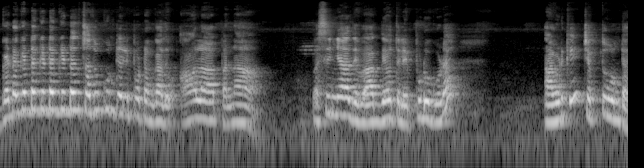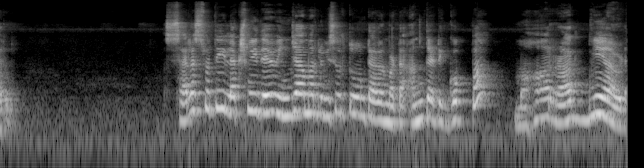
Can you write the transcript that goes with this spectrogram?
గడగడ్డ గడ్డ గడ్డ చదువుకుంటూ వెళ్ళిపోవటం కాదు. ఆలాపన. వసిన్యాది వాగ్దేవతలు ఎప్పుడూ కూడా ఆవిడకి చెప్తూ ఉంటారు. సరస్వతి లక్ష్మీదేవి ఇంజామర్లు విసురుతూ ఉంటారనమాట అంతటి గొప్ప మహారాజ్ఞి ఆవిడ.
